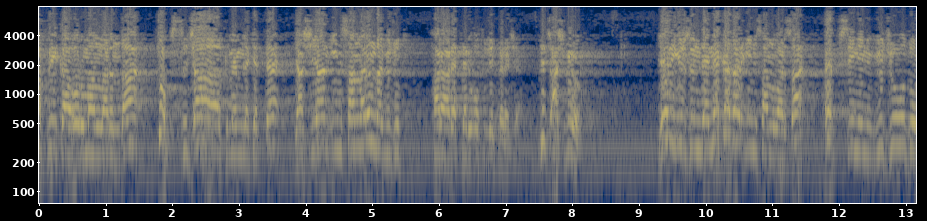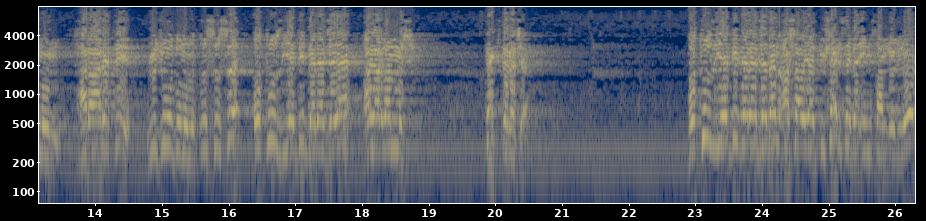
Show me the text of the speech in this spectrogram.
Afrika ormanlarında çok sıcak memlekette yaşayan insanların da vücut hararetleri 37 derece. Hiç aşmıyor. Yeryüzünde ne kadar insan varsa hepsinin vücudunun harareti, vücudunun ısısı 37 dereceye ayarlanmış. Tek derece. 37 dereceden aşağıya düşerse de insan ölüyor,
